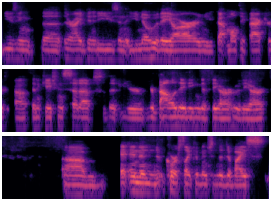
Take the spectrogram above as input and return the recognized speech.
using the, their identities and that you know who they are and you've got multi-factor authentication set up so that you're you're validating that they are who they are. Um, and then of course like i mentioned the device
